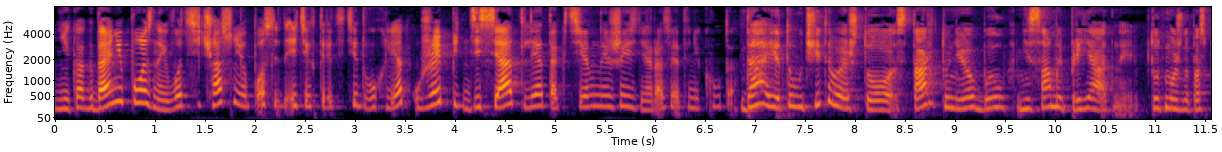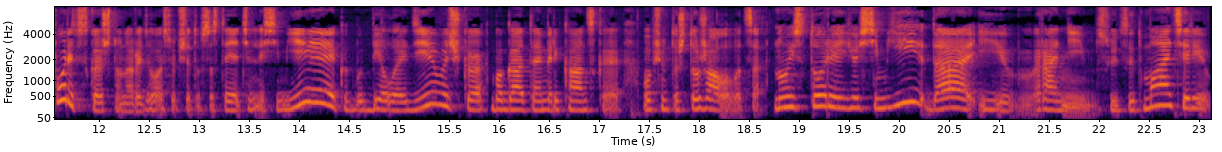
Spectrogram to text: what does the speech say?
Никогда не поздно. И вот сейчас у нее после этих 32 лет уже 50 лет активной жизни. Разве это не круто? Да, и это учитывая, что старт у нее был не самый приятный. Тут можно поспорить и сказать, что она родилась вообще-то в состоятельной семье, как бы белая девочка, богатая американская, в общем-то, что жаловаться. Но история ее семьи, да, и ранний суицид матери,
